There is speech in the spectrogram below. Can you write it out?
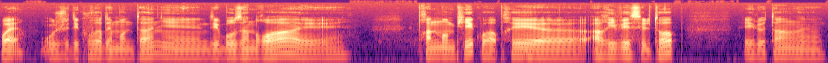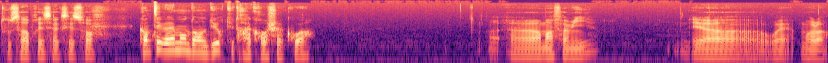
Ouais, où je vais découvrir des montagnes et des beaux endroits et prendre mon pied, quoi. Après, euh, arriver, c'est le top. Et le temps, euh, tout ça après, c'est accessoire. Quand tu es vraiment dans le dur, tu te raccroches à quoi? Euh, à ma famille. Et à. Ouais, voilà.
